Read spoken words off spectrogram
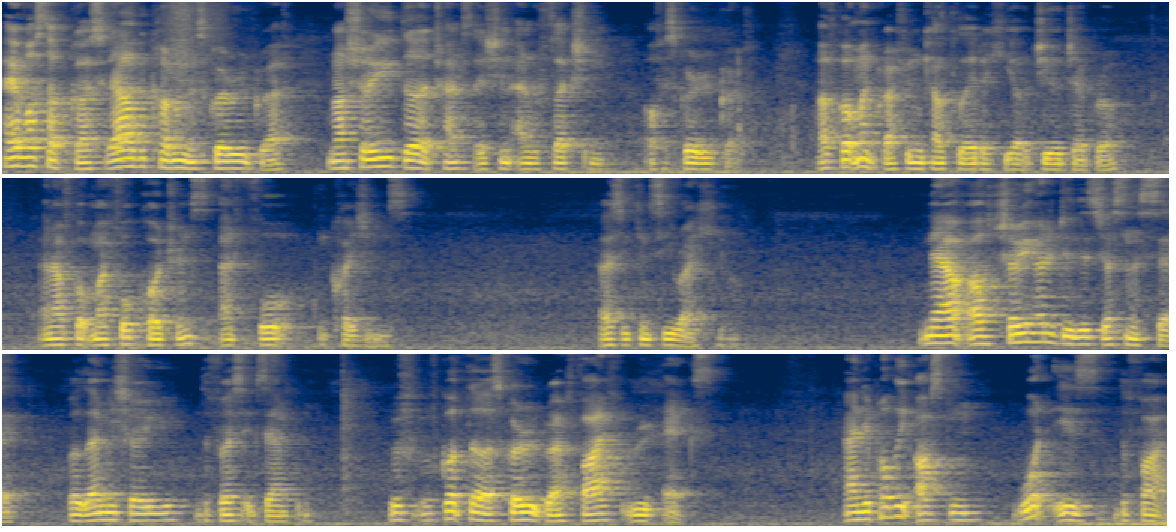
Hey what's up guys, today I'll be covering the square root graph and I'll show you the translation and reflection of a square root graph. I've got my graphing calculator here, GeoGebra, and I've got my four quadrants and four equations, as you can see right here. Now I'll show you how to do this just in a sec, but let me show you the first example. We've, we've got the square root graph 5 root x, and you're probably asking, what is the 5?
